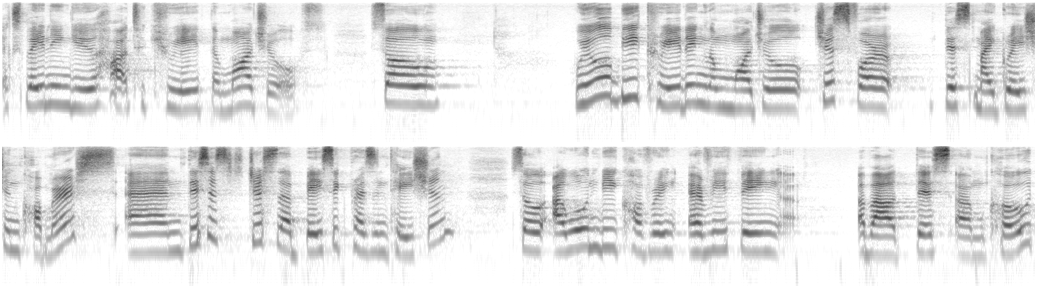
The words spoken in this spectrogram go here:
explaining you how to create the modules. So we will be creating the module just for this migration commerce. And this is just a basic presentation. So I won't be covering everything about this um, code,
